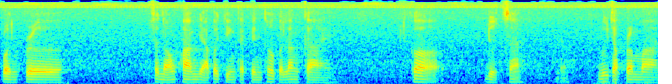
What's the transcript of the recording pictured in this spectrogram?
ปลนเปลอสนองความอยากก็จริงแต่เป็นโทษกับร่างกาย ก็หยุดซะรู้จักประมาณ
